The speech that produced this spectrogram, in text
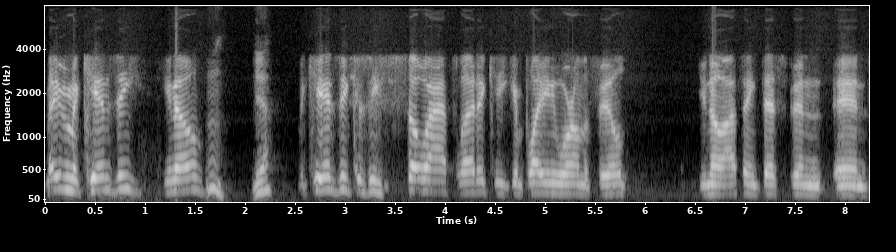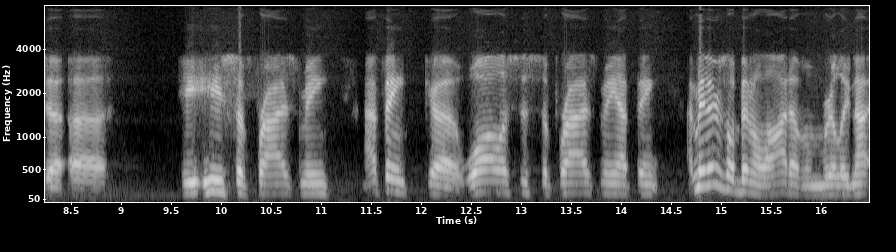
maybe McKenzie. You know, Yeah. McKenzie because he's so athletic, he can play anywhere on the field. You know, I think that's been and uh, uh, he he surprised me. I think uh, Wallace has surprised me. I think. I mean, there's been a lot of them really not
